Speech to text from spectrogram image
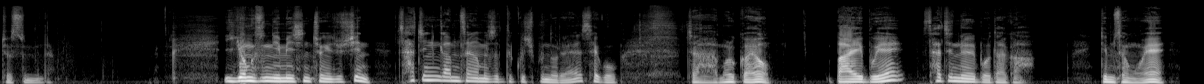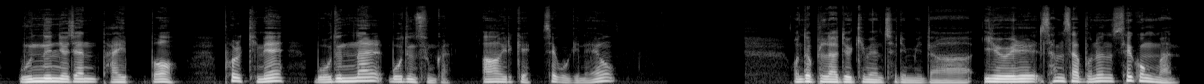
좋습니다. 이경숙 님이 신청해 주신 사진 감상하면서 듣고 싶은 노래 세 곡. 자, 뭘까요? 바이브의 사진을 보다가 김성호의 웃는 여잔 다 이뻐 폴킴의 모든 날 모든 순간 아 이렇게 세 곡이네요. 원더풀 라디오 김현철입니다. 일요일 3, 4부는 세 곡만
